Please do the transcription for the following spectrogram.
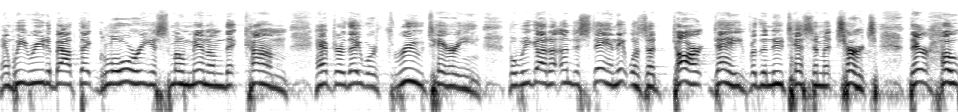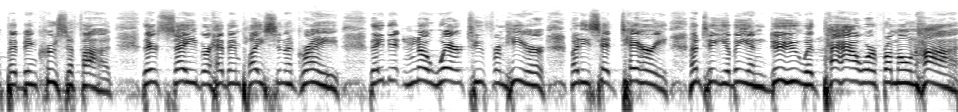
and we read about that glorious momentum that come after they were through tarrying. But we got to understand it was a dark day for the New Testament church. Their hope had been crucified. Their Savior had been placed in a grave. They didn't know where to from here, but he said, tarry until you be endued with power from on high.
